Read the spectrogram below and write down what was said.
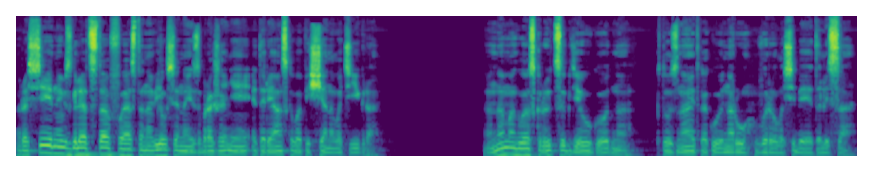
Рассеянный взгляд Стаффы остановился на изображении этерианского песчаного тигра. Она могла скрыться где угодно. Кто знает, какую нору вырыла себе эта лиса.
